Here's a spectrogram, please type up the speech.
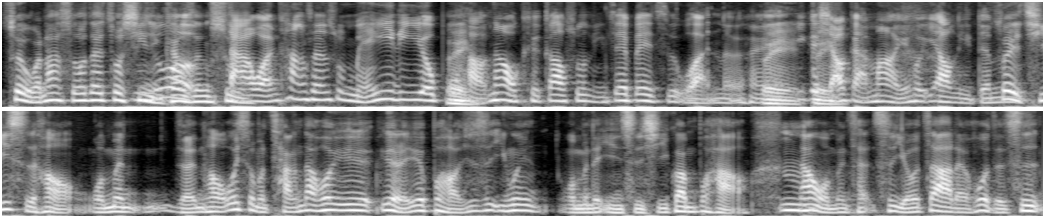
所以我那时候在做心理抗生素，打完抗生素免疫力又不好，那我可以告诉你，这辈子完了。对。一个小感冒也会要你的命。所以其实哈，我们人哈，为什么肠道会越越来越不好，就是因为我们的饮食习惯不好。那我们才吃油炸的，或者是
